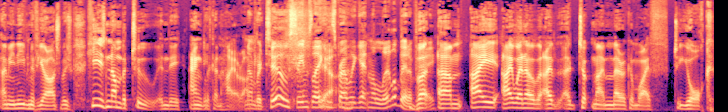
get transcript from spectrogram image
I mean, even if you're Archbishop, he's number two in the Anglican hierarchy. Number two seems like Yeah. he's probably getting a little bit of pay. But um, I I went over. I, I took my American wife to York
